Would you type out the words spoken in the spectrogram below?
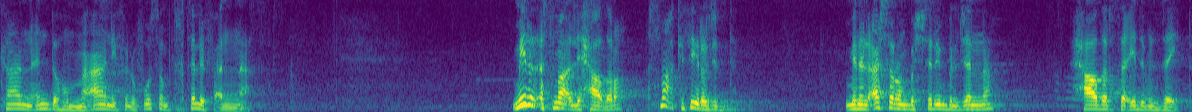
كان عندهم معاني في نفوسهم تختلف عن الناس. مين الأسماء اللي حاضرة؟ أسماء كثيرة جدا. من العشر المبشرين بالجنة حاضر سعيد بن زيد.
